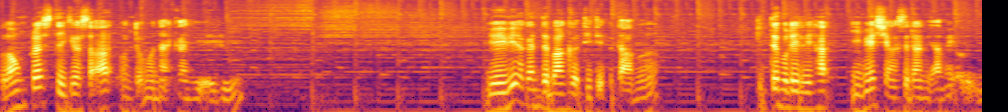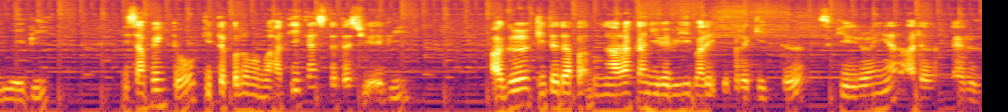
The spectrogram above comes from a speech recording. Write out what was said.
Long press 3 saat untuk menaikkan UAV. UAV akan terbang ke titik pertama. Kita boleh lihat image yang sedang diambil oleh UAV. Di samping itu, kita perlu memerhatikan status UAV agar kita dapat mengarahkan UAV balik kepada kita sekiranya ada error.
